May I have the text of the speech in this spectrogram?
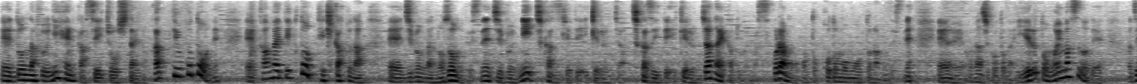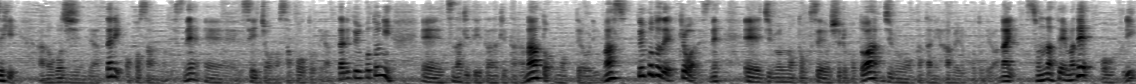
えどんな風に変化成長したいのかっていうことをね、え考えていくと的確な、え自分が望むですね。自分に近づけていけるんじゃ近づいていけるんじゃないかと思います。これはもう本当子供も大人もですね、え同じことが言えると思いますのでぜひあのご自身であったりお子さんのですね、え成長のサポートであったりということに、えつなげていただけたらなと思っております。ということで今日はですね、え自分の特性を知ることは自分を型にはめることではない。そんなテーマでお送り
